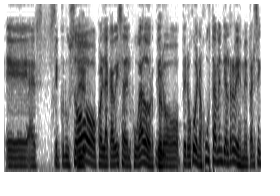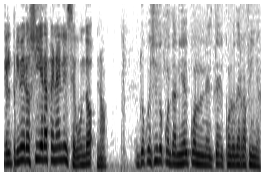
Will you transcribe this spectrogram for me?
eh, se cruzó con la cabeza del jugador. Pero, pero bueno, justamente al revés. Me parece que el primero sí era penal y el segundo no. Yo coincido con Daniel con, el te- con lo de Rafinha.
